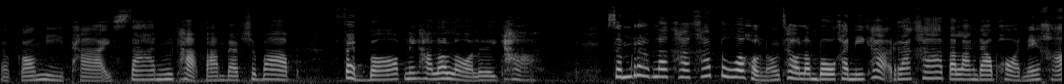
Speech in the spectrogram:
แล้วก็มีทายสั้นค่ะ ตามแบบฉบับแฟดบ๊อบนะคะหล่อๆเลยค่ะ สำหรับราคาค่าตัวของน้องชาวลัมโบคันนี้ค่ะ ราคาตารางดาวผ่อนนะคะ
